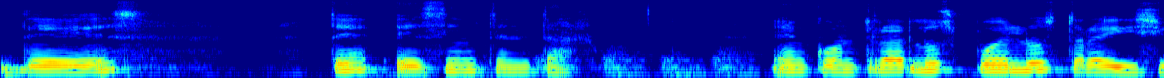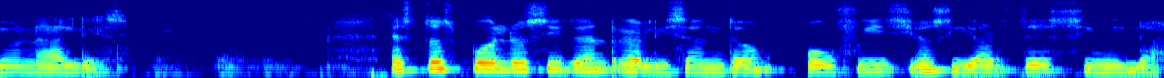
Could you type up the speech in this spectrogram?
de este es intentar encontrar los pueblos tradicionales. Estos pueblos siguen realizando oficios y artes similar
